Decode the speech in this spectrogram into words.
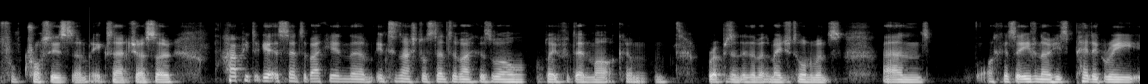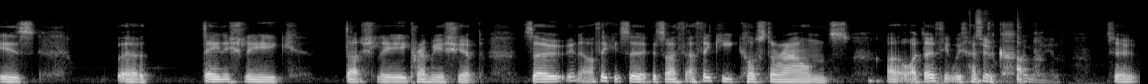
from crosses, um, etc. So happy to get a centre back in, um, international centre back as well. Played for Denmark, um, represented them at the major tournaments, and like I say, even though his pedigree is uh, Danish league, Dutch league, Premiership, so you know I think it's a. It's, I, th- I think he cost around. Uh, I don't think we've had two, the cup two million. to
